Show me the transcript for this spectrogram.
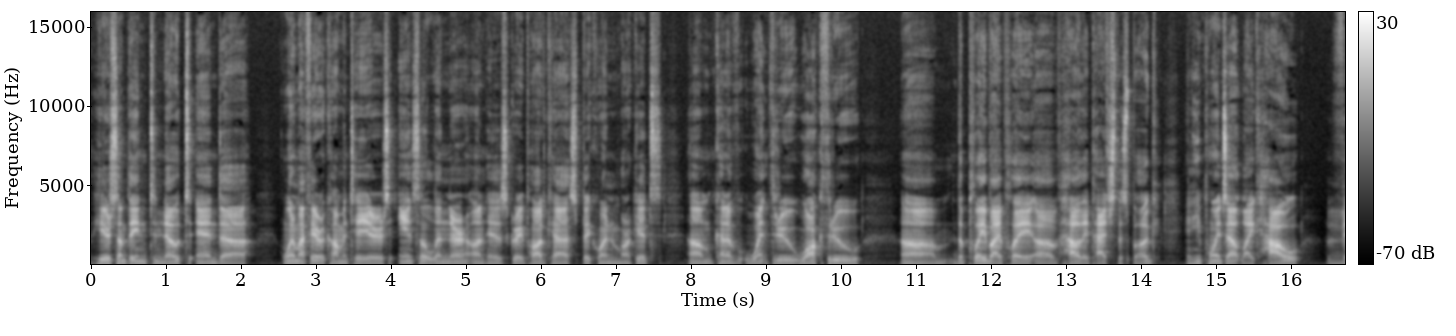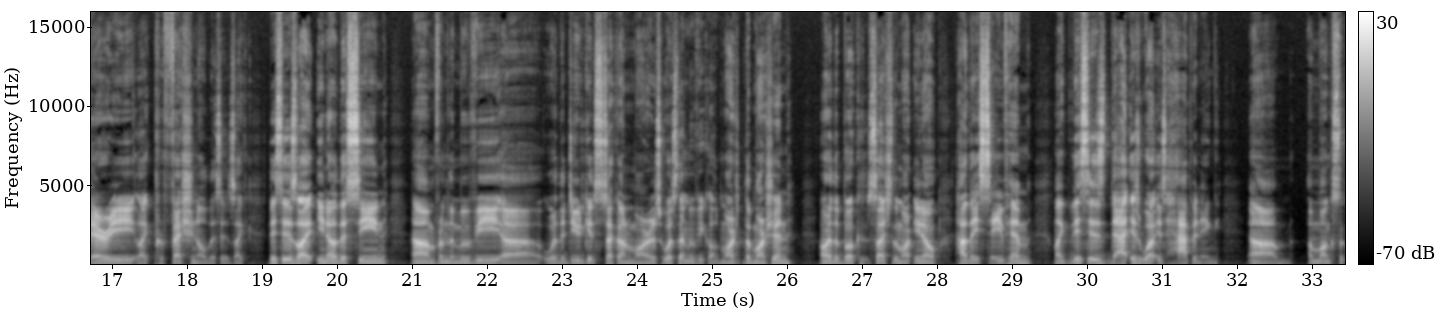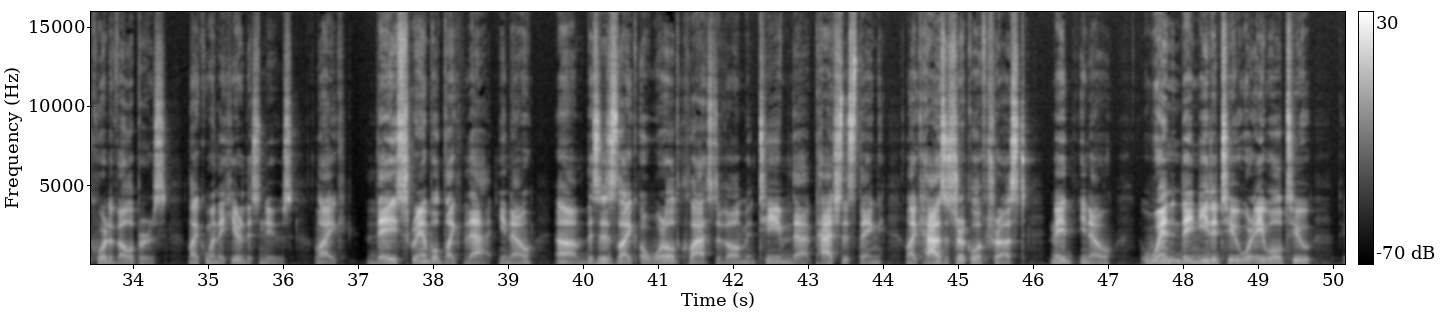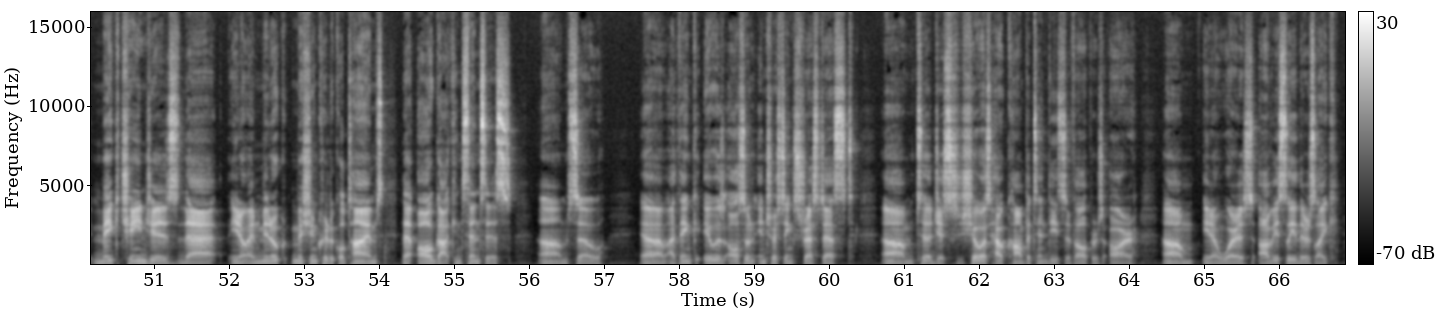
here's something to note, and uh, one of my favorite commentators, Ansel Lindner, on his great podcast, Bitcoin Markets, um, kind of went through, walked through um, the play-by-play of how they patched this bug, and he points out like how very like professional this is. Like this is like you know the scene um, from the movie uh, where the dude gets stuck on Mars. What's that movie called? Mar- the Martian or the book slash the Mar, you know, how they save him. Like this is that is what is happening um, amongst the core developers. Like when they hear this news, like they scrambled like that, you know. Um, this is like a world class development team that patched this thing, like has a circle of trust, made you know when they needed to, were able to make changes that you know in mission critical times that all got consensus um, so um, I think it was also an interesting stress test um, to just show us how competent these developers are. Um, you know, whereas obviously there's like,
